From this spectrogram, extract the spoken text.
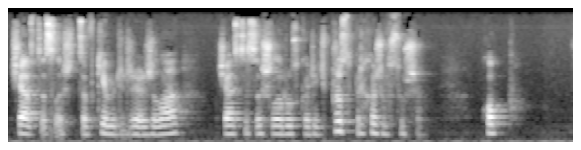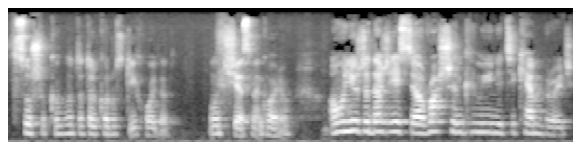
часто слышится. В Кембридже я жила, часто слышала русскую речь. Просто прихожу в суши. Хоп, в суши, как будто только русские ходят. Вот честно говорю. А у них же даже есть uh, Russian Community Cambridge.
